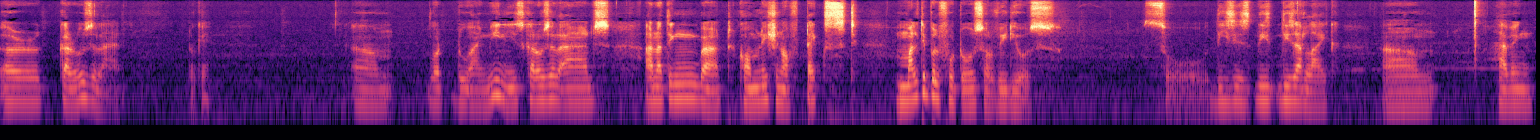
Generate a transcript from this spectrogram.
uh, carousel ad okay? Um, what do i mean is carousel ads are nothing but combination of text multiple photos or videos so these is these these are like um, having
